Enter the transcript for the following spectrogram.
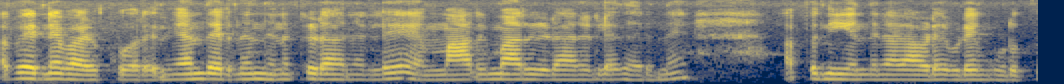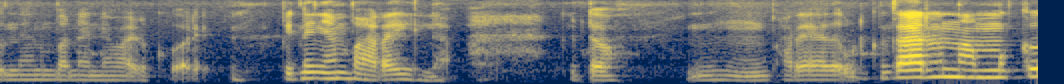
അപ്പോൾ എന്നെ വഴക്ക് പറയും. ഞാൻ തരുന്നത് നിനക്ക് ഇടാനല്ലേ? മാറി മാറി ഇടാനല്ലേ തരുന്നത് അപ്പോൾ നീ എന്തിനാണ് അവിടെ എവിടെയും കൊടുക്കുന്നതെന്ന് പറഞ്ഞ് എന്നെ വഴക്ക് പറയും. പിന്നെ ഞാൻ പറയില്ല കേട്ടോ. പറയാതെ കൊടുക്കും. കാരണം നമുക്ക്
